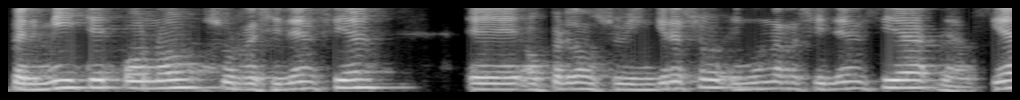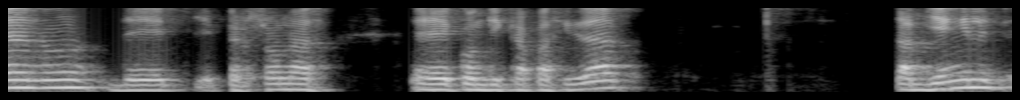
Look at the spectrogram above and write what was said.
permite o no su residencia, eh, o perdón, su ingreso en una residencia de ancianos, de, personas eh, con discapacidad. También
